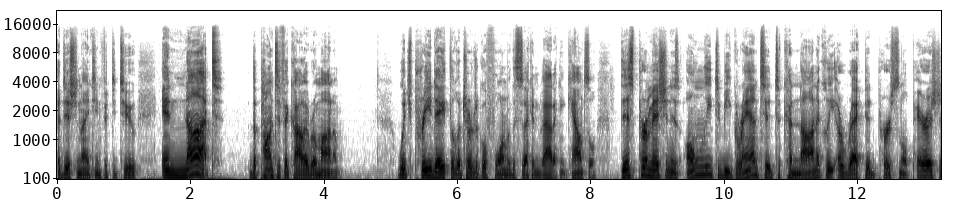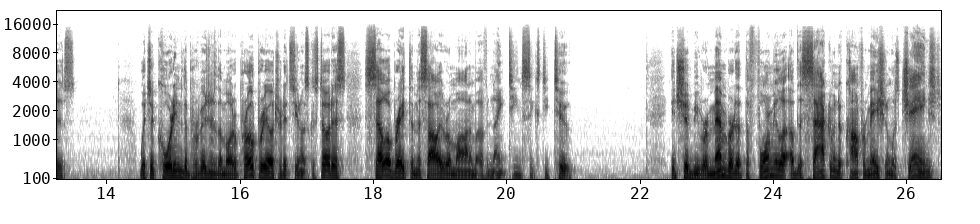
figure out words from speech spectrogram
edition 1952, and not the Pontificale Romanum, which predate the liturgical form of the Second Vatican Council. This permission is only to be granted to canonically erected personal parishes, which, according to the provisions of the motu proprio Traditionis Custodes, celebrate the Missale Romanum of 1962. It should be remembered that the formula of the sacrament of confirmation was changed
